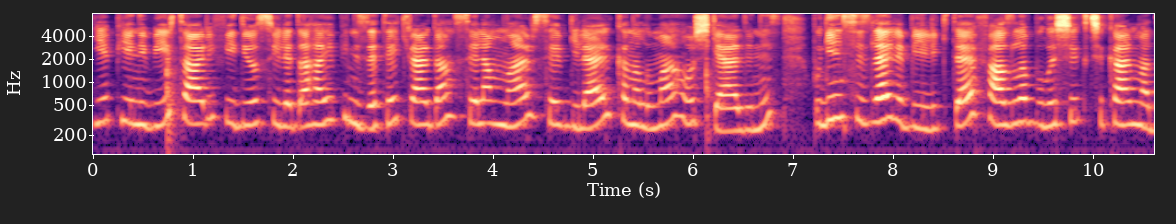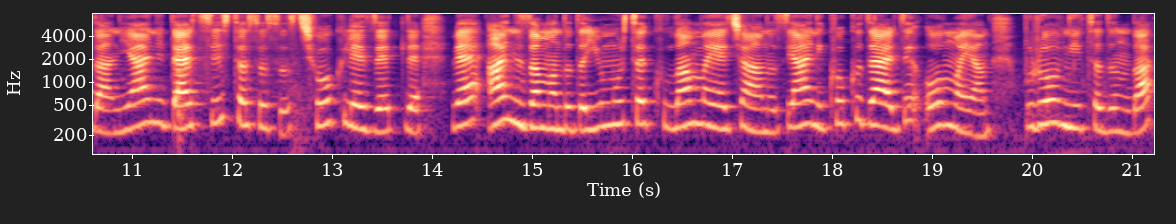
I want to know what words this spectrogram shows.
Yepyeni bir tarif videosuyla daha hepinize tekrardan selamlar, sevgiler. Kanalıma hoş geldiniz. Bugün sizlerle birlikte fazla bulaşık çıkarmadan yani dertsiz tasasız çok lezzetli ve aynı zamanda da yumurta kullanmayacağınız yani koku derdi olmayan brownie tadında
